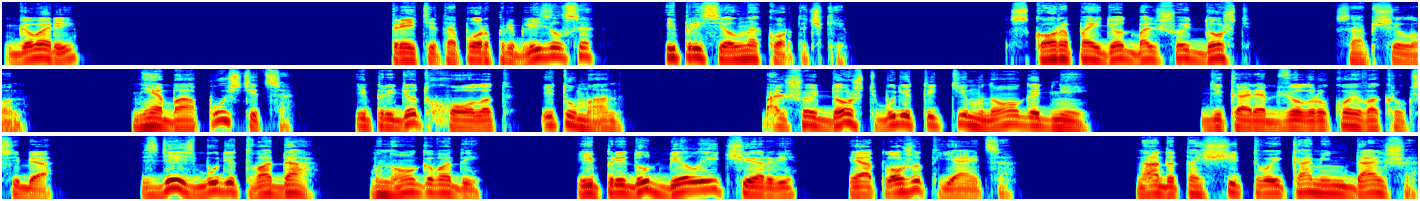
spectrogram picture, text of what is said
«Говори». Третий топор приблизился и присел на корточки. «Скоро пойдет большой дождь», — сообщил он. «Небо опустится, и придет холод и туман. Большой дождь будет идти много дней». Дикарь обвел рукой вокруг себя. «Здесь будет вода, много воды. И придут белые черви и отложат яйца. Надо тащить твой камень дальше.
